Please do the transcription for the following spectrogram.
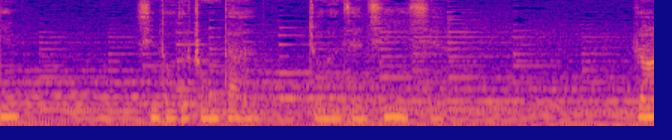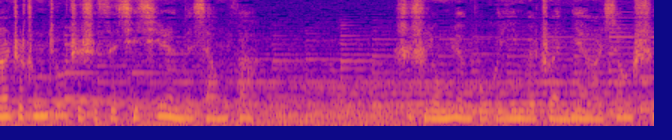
因，心头的重担就能减轻一些。然而，这终究只是自欺欺人的想法。事实永远不会因为转念而消失。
